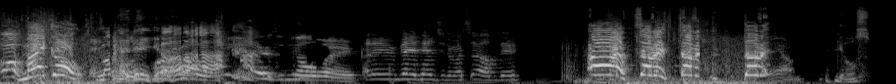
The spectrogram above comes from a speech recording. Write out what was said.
Oh, Oh! Michael! My God. There's no way. I didn't even pay attention to myself, dude. Ah! Stop it! Stop it! Stop it! Damn. Gills.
